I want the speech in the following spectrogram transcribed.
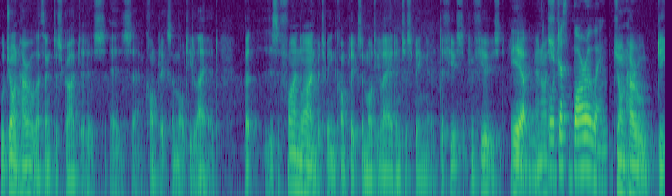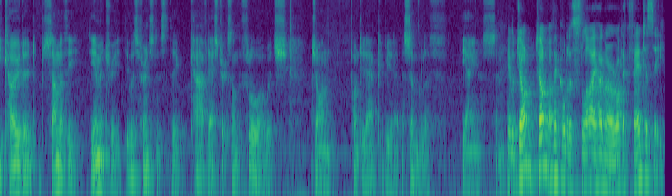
Well, John Hurrell, I think, described it as, as uh, complex and multi layered, but there's a fine line between complex and multi layered and just being uh, diffuse and confused. Yeah. And I Or just borrowing. John Hurrell decoded some of the, the imagery. There was, for instance, the carved asterisks on the floor, which John pointed out could be a, a symbol of the anus. And Yeah, well, John, John, I think called it a sly homoerotic fantasy,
